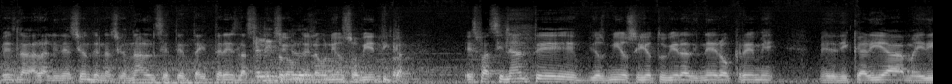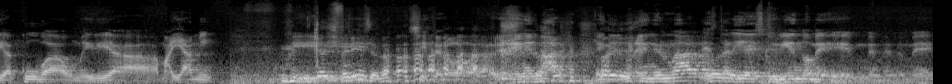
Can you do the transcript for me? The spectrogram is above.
Ves la, la alineación del Nacional 73, la selección de la. Unión Soviética. Es fascinante, Dios mío, si yo tuviera dinero, créeme, me dedicaría, me iría a Cuba o me iría a Miami. Y- Qué diferencia, ¿no? Sí, pero en el mar, en el, en el mar estaría escribiendo, me, me- me- me-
